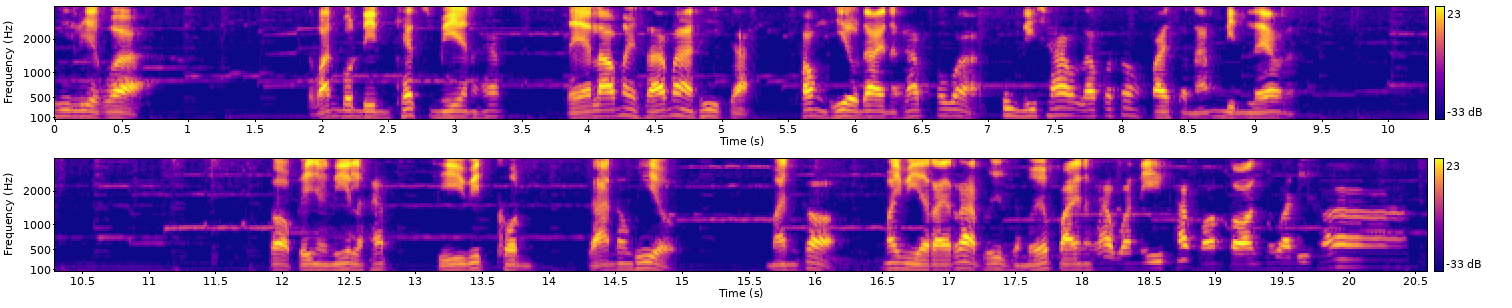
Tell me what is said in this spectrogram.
ที่เรียกว่า สวรรค์บนดินแคชเมียร์นะครับ แต่เราไม่สามารถที่จะท่องเที่ยวได้นะครับ เพราะว่าพรุ่งนี้เช้าเราก็ต้องไปสนามบินแล้วนะก็เป็นอย่างนี้แหละครับ ชีวิตคนการท่องเที่ยว มันก็ไม่มีอะไรราบรื่นเสมอไปนะครับ วันนี้พักผ่อนก่อนสวัสดีครับ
